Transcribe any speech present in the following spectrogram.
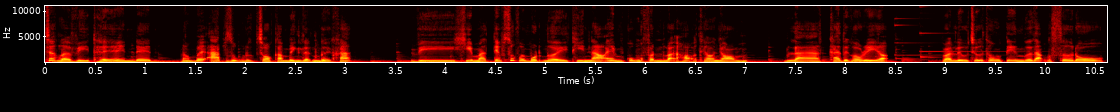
Chắc là vì thế nên nó mới áp dụng được cho cả mình lẫn người khác. Vì khi mà tiếp xúc với một người thì não em cũng phân loại họ theo nhóm là category ạ và lưu trữ thông tin với dạng sơ đồ,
